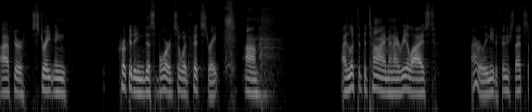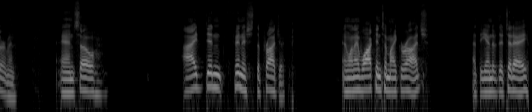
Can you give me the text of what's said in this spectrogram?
after straightening, crookeding this board so it would fit straight, um, I looked at the time and I realized I really need to finish that sermon. And so I didn't finish the project. And when I walk into my garage at the end of the today,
